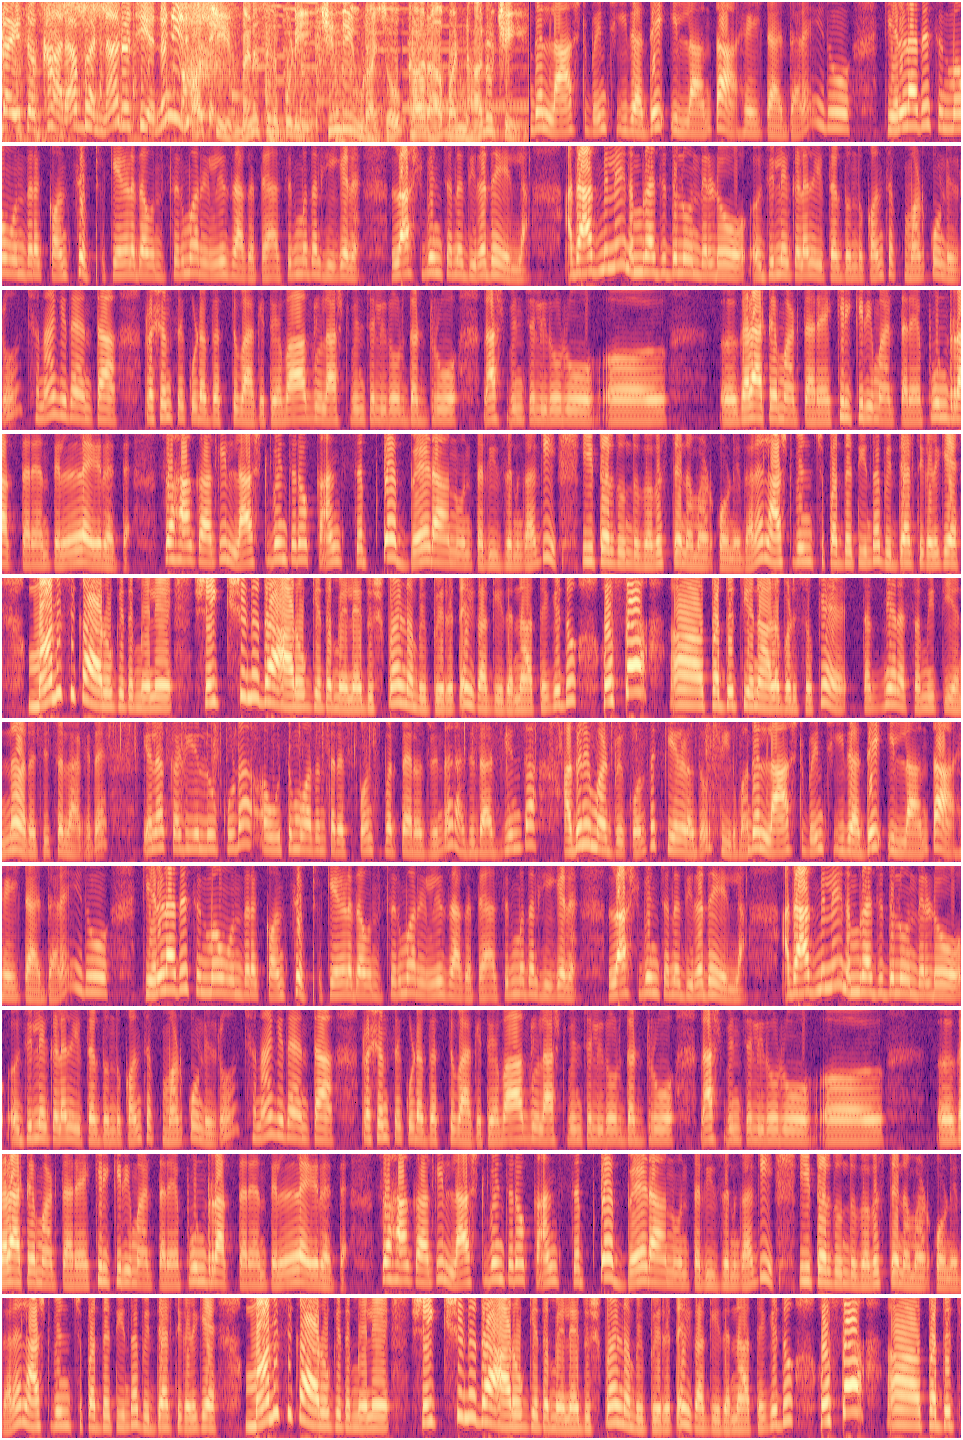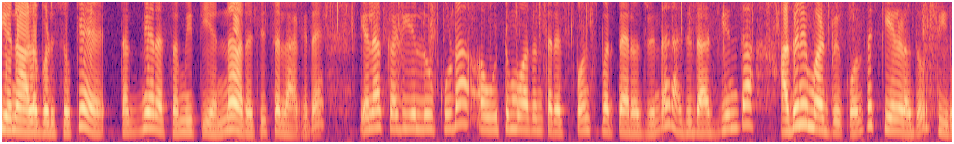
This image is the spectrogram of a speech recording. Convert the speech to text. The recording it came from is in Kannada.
ಉಡಾಯಿಸೋ ಖಾರ ಬಣ್ಣ ರುಚಿಯನ್ನು ನೀಡುತ್ತದೆ. ಆಚಿ ಮೆಣಸಿನ ಪುಡಿ ಚಿಂದಿ ಉಡಾಯಿಸೋ ಖಾರ ಬಣ್ಣ ರುಚಿ. ದ ಲಾಸ್ಟ್ ಬೆಂಚ್ ಇರೋದೇ ಇಲ್ಲ ಅಂತ ಹೇಳ್ತಾ ಇದ್ದಾರೆ. ಇದು ಕೇರಳದೇ ಸಿನಿಮಾ ಒಂದರ ಕಾನ್ಸೆಪ್ಟ್ ಕೇರಳದ ಒಂದು ಸಿನಿಮಾ ರಿಲೀಸ್ ಆಗುತ್ತೆ. ಆ ಸಿನಿಮಾದಲ್ಲಿ ಹೀಗೇನೆ ಲಾಸ್ಟ್ ಬೆಂಚ್ ಅನ್ನೋದು ಇರೋದೇ ಇಲ್ಲ. ಅದಾದ್ಮೇಲೆ ನಮ್ಮ ರಾಜ್ಯದಲ್ಲೂ ಒಂದೆರಡು ಜಿಲ್ಲೆಗಳಲ್ಲಿ ಈ ಥರದೊಂದು ಕಾನ್ಸೆಪ್ಟ್ ಮಾಡ್ಕೊಂಡಿದ್ರು. ಚೆನ್ನಾಗಿದೆ ಅಂತ ಪ್ರಶಂಸೆ ಕೂಡ ವ್ಯಕ್ತವಾಗಿತ್ತು. ಯಾವಾಗಲೂ ಲಾಸ್ಟ್ ಬೆಂಚಲ್ಲಿರೋರು ದಡ್ರು ಲಾಸ್ಟ್ ಬೆಂಚಲ್ಲಿರೋರು ಗಲಾಟೆ ಮಾಡ್ತಾರೆ, ಕಿರಿಕಿರಿ ಮಾಡ್ತಾರೆ ಪುಂಡ್ರಾಗ್ತಾರೆ ಅಂತೆಲ್ಲ ಇರುತ್ತೆ. ಸೊ ಹಾಗಾಗಿ ಲಾಸ್ಟ್ ಬೆಂಚ್ ಅನ್ನೋ ಕಾನ್ಸೆಪ್ಟೇ ಬೇಡ ಅನ್ನುವಂಥ ರೀಸನ್ಗಾಗಿ ಈ ಥರದೊಂದು ವ್ಯವಸ್ಥೆನ ಮಾಡ್ಕೊಂಡಿದ್ದಾರೆ. ಲಾಸ್ಟ್ ಬೆಂಚ್ ಪದ್ಧತಿಯಿಂದ ವಿದ್ಯಾರ್ಥಿಗಳಿಗೆ ಮಾನಸಿಕ ಆರೋಗ್ಯದ ಮೇಲೆ, ಶೈಕ್ಷಣದ ಆರೋಗ್ಯದ ಮೇಲೆ ದುಷ್ಪರಿಣಾಮ ಬೀರುತ್ತೆ ಹೀಗಾಗಿ ಇದನ್ನು ತೆಗೆದು ಹೊಸ ಪದ್ಧತಿಯನ್ನು ಅಳವಡಿಸೋಕೆ ತಜ್ಞರ ಸಮಿತಿಯನ್ನು ರಚಿಸಲಾಗಿದೆ. ಎಲ್ಲ ಕಡೆಯಲ್ಲೂ ಕೂಡ ಉತ್ತಮವಾದಂಥ ರೆಸ್ಪಾನ್ಸ್ ಬರ್ತಾ ಇರೋದ್ರಿಂದ ರಾಜ್ಯದಾದ್ಯಂತ ಅದನ್ನೇ ಮಾಡಬೇಕು ಅಂತ ಕೇರಳದವ್ರು ತೀರ್ಮಾನ. ಲಾಸ್ಟ್ ಬೆಂಚ್ ಇರೋದೇ ಇಲ್ಲ ಅಂತ ಹೇಳ್ತಾ ಇದ್ದಾರೆ. ಇದು ಕೇರಳದೇ ಸಿನಿಮಾ ಒಂದರ ಕಾನ್ಸೆಪ್ಟ್ ಕೇರಳದ ಒಂದು ಸಿನಿಮಾ ರಿಲೀಸ್ ಆಗುತ್ತೆ. ಆ ಸಿನಿಮಾದಲ್ಲಿ ಹೀಗೇನೆ ಲಾಸ್ಟ್ ಬೆಂಚ್ ಅನ್ನೋದು ಇರೋದೇ ಇಲ್ಲ. ಅದಾದ್ಮೇಲೆ ನಮ್ಮ ರಾಜ್ಯದಲ್ಲೂ ಒಂದೆರಡು ಜಿಲ್ಲೆಗಳಲ್ಲಿ ಈ ಥರದೊಂದು ಕಾನ್ಸೆಪ್ಟ್ ಮಾಡ್ಕೊಂಡಿದ್ರು. ಚೆನ್ನಾಗಿದೆ ಅಂತ ಪ್ರಶಂಸೆ ಕೂಡ ವ್ಯಕ್ತವಾಗಿತ್ತು. ಯಾವಾಗಲೂ ಲಾಸ್ಟ್ ಬೆಂಚಲ್ಲಿರೋರು ದಡ್ರು ಲಾಸ್ಟ್ ಬೆಂಚಲ್ಲಿರೋರು ಗಲಾಟೆ ಮಾಡ್ತಾರೆ, ಕಿರಿಕಿರಿ ಮಾಡ್ತಾರೆ ಪುಂಡ್ರಾಗ್ತಾರೆ ಅಂತೆಲ್ಲ ಇರುತ್ತೆ. ಸೊ ಹಾಗಾಗಿ ಲಾಸ್ಟ್ ಬೆಂಚ್ ಅನ್ನೋ ಕಾನ್ಸೆಪ್ಟೇ ಬೇಡ ಅನ್ನುವಂಥ ರೀಸನ್ಗಾಗಿ ಈ ಥರದೊಂದು ವ್ಯವಸ್ಥೆನ ಮಾಡ್ಕೊಂಡಿದ್ದಾರೆ. ಲಾಸ್ಟ್ ಬೆಂಚ್ ಪದ್ಧತಿಯಿಂದ ವಿದ್ಯಾರ್ಥಿಗಳಿಗೆ ಮಾನಸಿಕ ಆರೋಗ್ಯದ ಮೇಲೆ, ಶೈಕ್ಷಣದ ಆರೋಗ್ಯದ ಮೇಲೆ ದುಷ್ಪರಿಣಾಮ ಬೀರುತ್ತೆ. ಹೀಗಾಗಿ ಇದನ್ನು ತೆಗೆದು ಹೊಸ ಪದ್ಧತಿಯನ್ನು ಅಳವಡಿಸೋಕೆ ತಜ್ಞರ ಸಮಿತಿಯನ್ನು ರಚಿಸಲಾಗಿದೆ. ಎಲ್ಲ ಕಡೆಯಲ್ಲೂ ಕೂಡ ಉತ್ತಮವಾದಂಥ ರೆಸ್ಪಾನ್ಸ್ ಬರ್ತಾ ಇರೋದ್ರಿಂದ ರಾಜ್ಯದಾದ್ಯಂತ ಅದನ್ನೇ ಮಾಡಬೇಕು ಅಂತ ಕೇರಳದವರು ತೀರ್ಮಾನ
